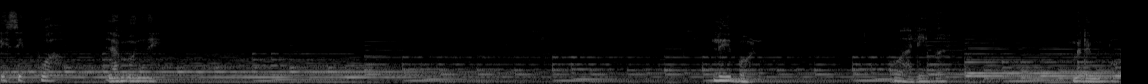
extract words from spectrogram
Et c'est quoi la monnaie? Les bonnes. Ou à Libre. Madame Bon.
